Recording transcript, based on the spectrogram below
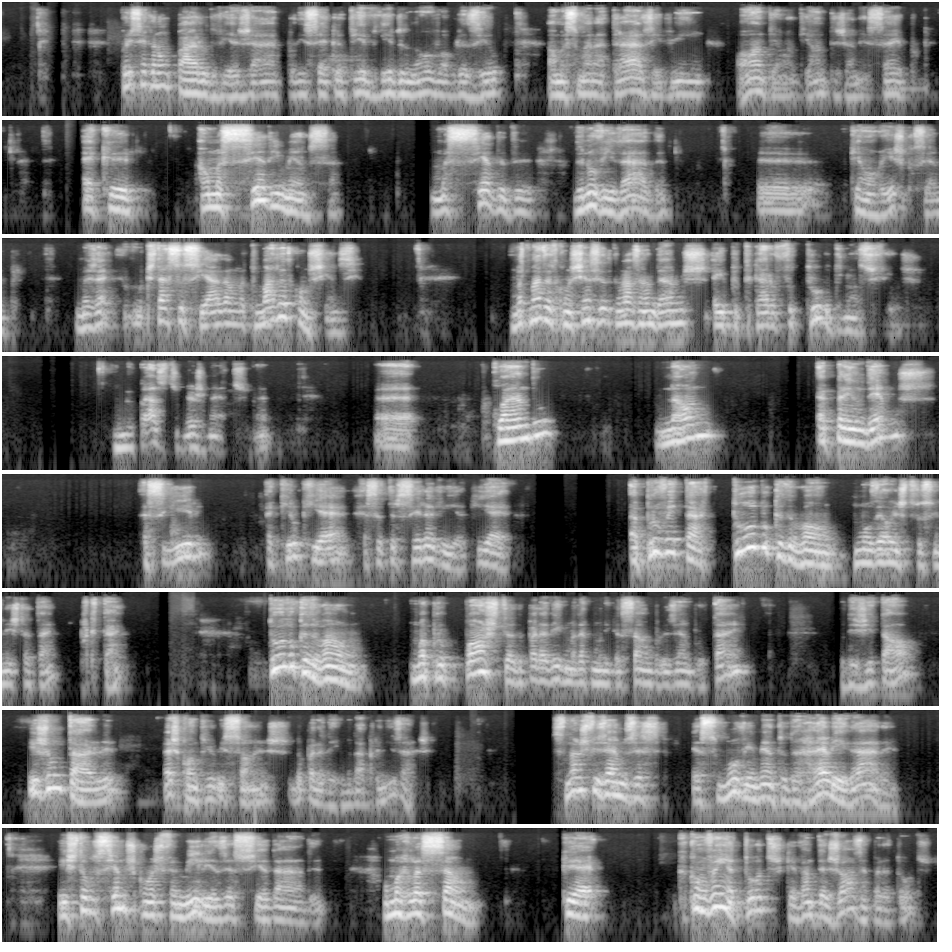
Por isso é que eu não paro de viajar, por isso é que eu tive de ir de novo ao Brasil há uma semana atrás e vim ontem, ontem, ontem, já nem sei, porque é que há uma sede imensa, uma sede de, de novidade, eh, que é um risco sempre, mas é, que está associada a uma tomada de consciência. Uma tomada de consciência de que nós andamos a hipotecar o futuro dos nossos filhos. No meu caso, dos meus netos. Não é? Quando não aprendemos a seguir aquilo que é essa terceira via, que é aproveitar tudo o que de bom o modelo instrucionista tem, porque tem, tudo o que de bom uma proposta de paradigma da comunicação, por exemplo, tem, o digital, e juntar-lhe as contribuições do paradigma da aprendizagem. Se nós fizermos esse, esse movimento de religar e estabelecemos com as famílias e a sociedade uma relação que é que convém a todos, que é vantajosa para todos,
